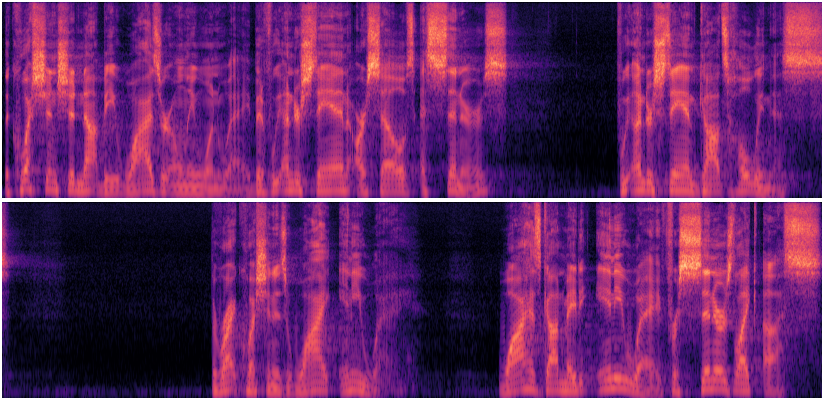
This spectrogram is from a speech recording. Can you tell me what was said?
The question should not be, why is there only one way? But if we understand ourselves as sinners, if we understand God's holiness, the right question is, why anyway? Why has God made any way for sinners like us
